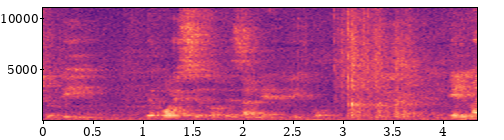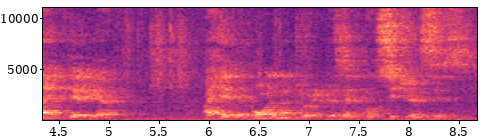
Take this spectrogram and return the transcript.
to be the voices of the Zambian people. In my career, I had the honor to represent constituencies,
